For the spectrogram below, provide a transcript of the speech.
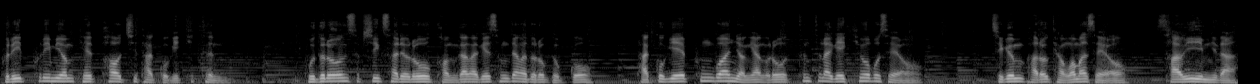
브릿 프리미엄 캣 파우치 닭고기 키튼. 부드러운 습식 사료로 건강하게 성장하도록 돕고 닭고기의 풍부한 영양으로 튼튼하게 키워보세요. 지금 바로 경험하세요. 4위입니다.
